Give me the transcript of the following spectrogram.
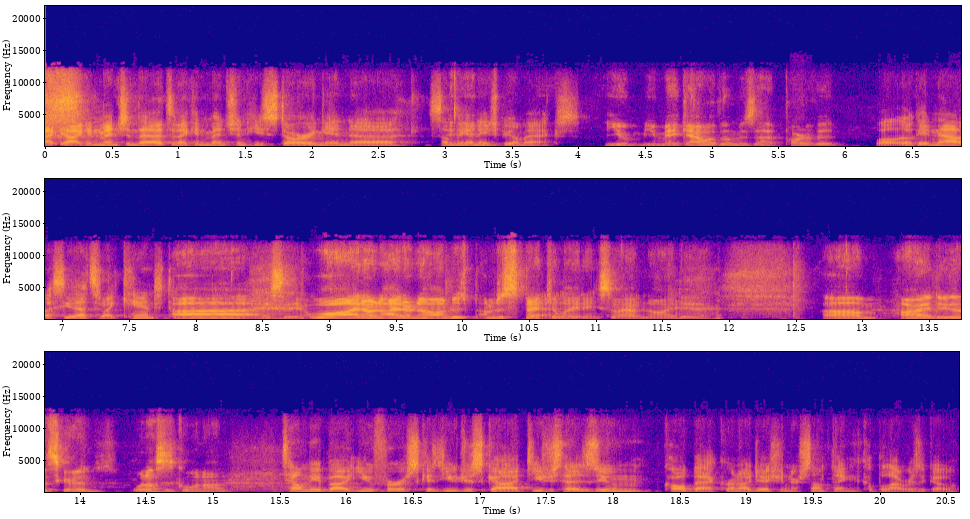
I, yeah, I can mention that, and I can mention he's starring in uh, something on HBO Max. you you make out with him. Is that part of it? Well, okay, now see that's what I can't talk about. Ah, I see. Well, I don't. I don't know. I'm just. I'm just speculating, so I have no idea. Um. All right, dude. That's good. What else is going on? Tell me about you first, because you just got you just had a Zoom callback or an audition or something a couple hours ago,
